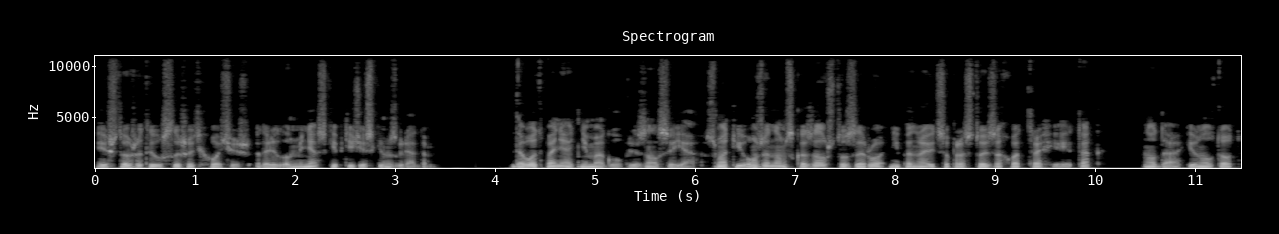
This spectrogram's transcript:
«И что же ты услышать хочешь?» — одарил он меня скептическим взглядом. «Да вот понять не могу», — признался я. «Смотри, он же нам сказал, что Зеро не понравится простой захват трофея, так?» «Ну да», — кивнул тот.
